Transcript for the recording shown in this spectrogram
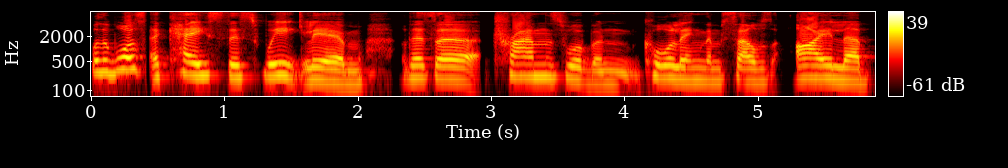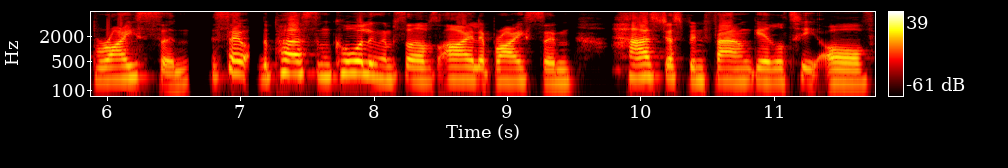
Well, there was a case this week, Liam. There's a trans woman calling themselves Isla Bryson. So the person calling themselves Isla Bryson has just been found guilty of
